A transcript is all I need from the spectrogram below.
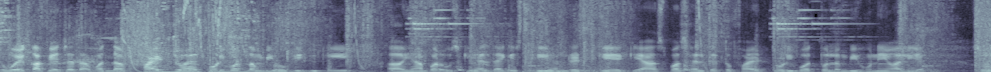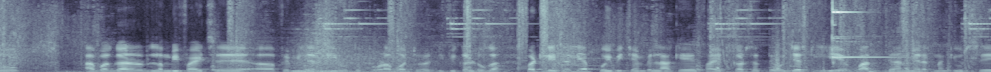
तो वो एक काफ़ी अच्छा था। मतलब फाइट जो है थोड़ी बहुत लंबी होगी क्योंकि यहाँ पर उसकी हेल्थ है कि थ्री हंड्रेड के के आसपास हेल्थ है तो फाइट थोड़ी बहुत तो लंबी होने वाली है। सो so, अब अगर लंबी फाइट से फेमिलियर नहीं हो तो थोड़ा बहुत जो है डिफ़िकल्ट होगा। बट लिटरली आप कोई भी चैंपियन ला के फाइट कर सकते हो। जस्ट ये बात ध्यान में रखना कि उससे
